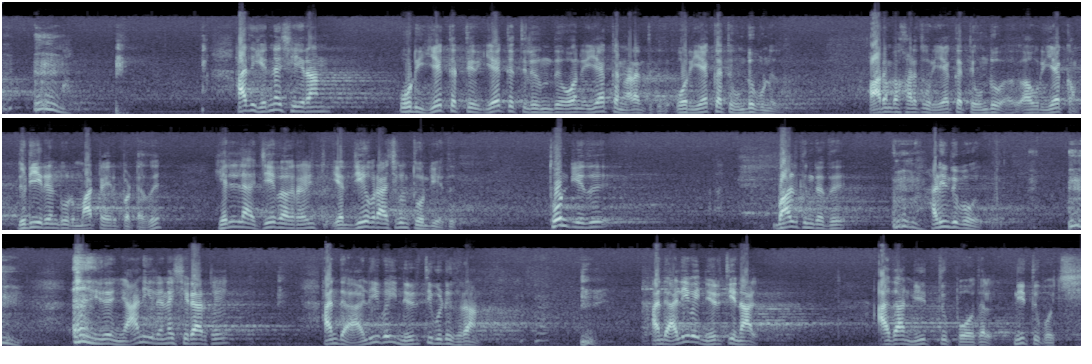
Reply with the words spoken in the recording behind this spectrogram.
அது என்ன செய்கிறான் ஒரு இயக்கத்தில் இயக்கத்திலிருந்து ஒரு இயக்கம் நடந்துக்குது. ஒரு இயக்கத்தை உண்டு பண்ணுது. ஆரம்ப காலத்தில் ஒரு இயக்கத்தை உண்டு ஒரு இயக்கம் திடீரென்று ஒரு மாற்றம் ஏற்பட்டது. எல்லா ஜீவராசி ஜீவராசிகளும் தோன்றியது. தோன்றியது வாழ்கின்றது. அழிந்து போகுது. இதை ஞானிகள் என்ன செய்கிறார்கள்? அந்த அழிவை நிறுத்தி விடுகிறான். அந்த அழிவை நிறுத்தினால் அதான் நீத்து போதல் நீத்து போச்சு.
